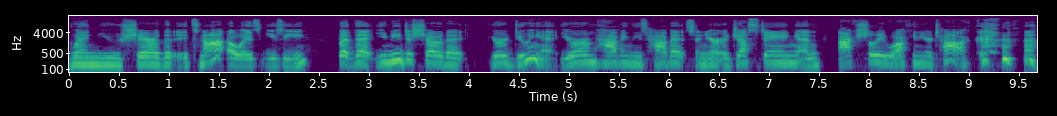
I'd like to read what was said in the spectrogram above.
when you share that it's not always easy, but that you need to show that you're doing it. You're having these habits and you're adjusting and actually walking your talk.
